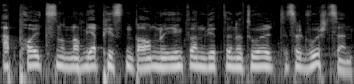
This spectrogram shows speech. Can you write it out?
abholzen und noch mehr Pisten bauen, nur irgendwann wird der Natur halt das halt wurscht sein.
